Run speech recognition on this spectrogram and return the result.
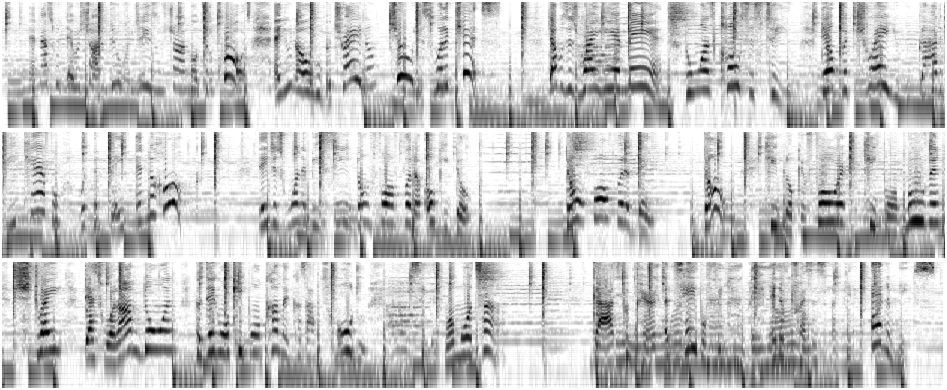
And that's what they was trying to do when Jesus was trying to go to the cross. And you know who betrayed him? Judas with a kiss. That was his right hand man, the ones closest to you. They'll betray you. You gotta be careful with the bait and the hook. They just want to be seen. Don't fall for the okey doke. Don't fall for the bait. Don't. Keep looking forward. Keep on moving straight. That's what I'm doing. Because they're going to keep on coming. Because I told you. And I'm to say this one more time. God's preparing a table for you in the presence of your enemies.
